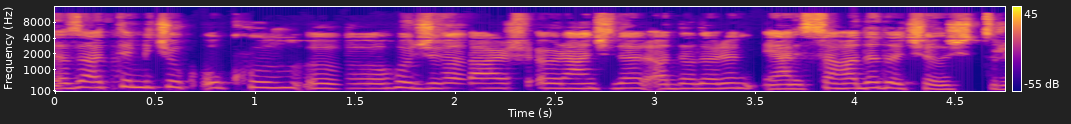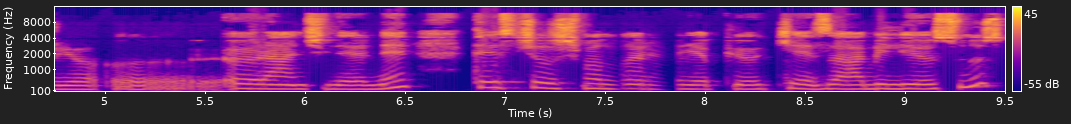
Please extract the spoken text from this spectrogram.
Ya zaten birçok okul, e, hocalar, öğrenciler adaların yani sahada da çalıştırıyor e, öğrencilerini. Test çalışmaları yapıyor keza biliyorsunuz.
